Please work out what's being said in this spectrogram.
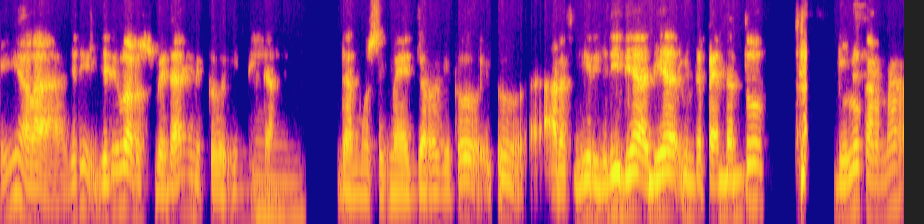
Iyalah, jadi jadi lu harus bedain itu indie dan Hmm. dan musik major gitu itu ada sendiri. Jadi dia dia independen tuh dulu karena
